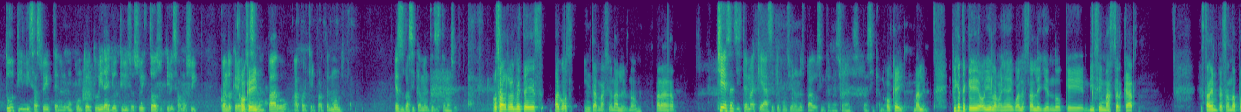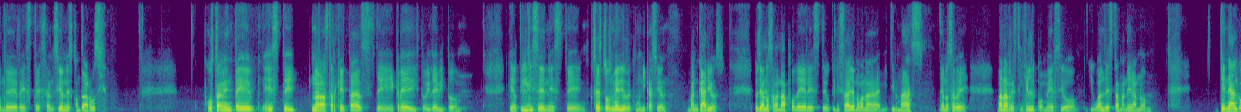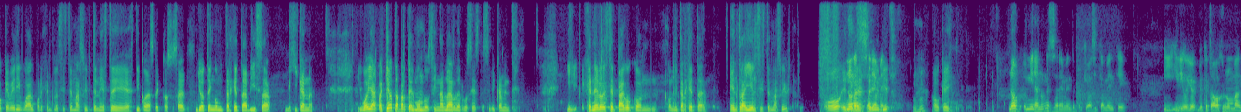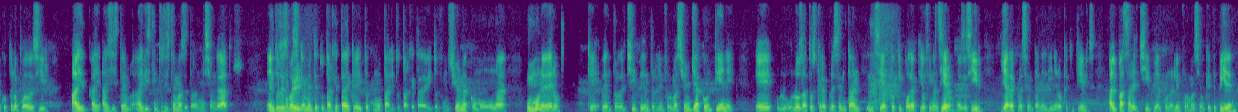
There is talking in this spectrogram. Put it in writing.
Tú utilizas SWIFT en algún punto de tu vida, yo utilizo SWIFT, todos utilizamos SWIFT. Cuando queremos hacer un pago a cualquier parte del mundo. Eso es básicamente el sistema SWIFT. O sea, realmente es pagos internacionales, ¿no? Para Sí, es el sistema que hace que funcionen los pagos internacionales, básicamente. Ok, vale. Fíjate que hoy en la mañana igual estaba leyendo que Visa y Mastercard están empezando a poner este, sanciones contra Rusia. Justamente este, nuevas tarjetas de crédito y débito que utilicen este, pues, estos medios de comunicación bancarios, pues ya no se van a poder este, utilizar, ya no van a emitir más ya no se ve, van a restringir el comercio igual de esta manera, ¿no? ¿Tiene algo que ver igual, por ejemplo, el sistema SWIFT en este tipo de aspectos? O sea, yo tengo mi tarjeta Visa mexicana y voy a cualquier otra parte del mundo, sin hablar de Rusia específicamente, y genero este pago con, mi tarjeta, ¿entra ahí el sistema SWIFT? ¿O entra no este necesariamente. Ok. No, mira, no necesariamente porque básicamente y, digo, yo, yo que trabajo en un banco te lo puedo decir, hay, hay, hay, hay distintos sistemas de transmisión de datos. Entonces, básicamente tu tarjeta de crédito como tal y tu tarjeta de débito funciona como una, un monedero que dentro del chip y dentro de la información ya contiene eh, los datos que representan cierto tipo de activo financiero, es decir, ya representan el dinero que tú tienes. Al pasar el chip y al poner la información que te piden,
